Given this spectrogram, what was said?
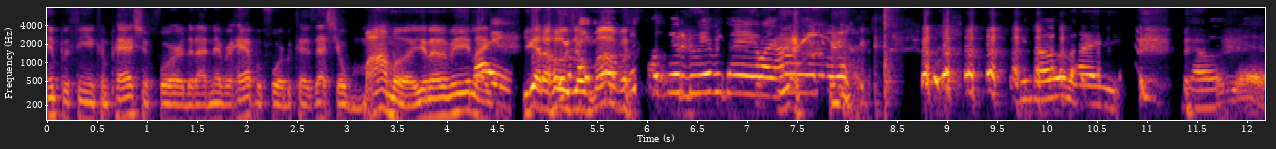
empathy and compassion for her that I never had before because that's your mama. You know what I mean? Like right. you gotta hold your mama. You're supposed to, to do everything. Like I don't you know, like you know, yeah.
